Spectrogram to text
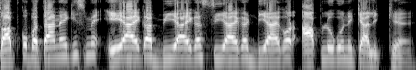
तो आपको बताना है कि इसमें ए आएगा बी आएगा सी आएगा डी आएगा, और आप लोगों ने क्या लिखे हैं?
